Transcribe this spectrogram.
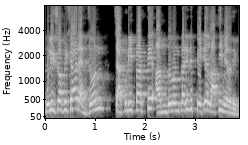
পুলিশ অফিসার, একজন চাকুরি প্রার্থী আন্দোলনকারীর পেটে লাথি মেরে দিল।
